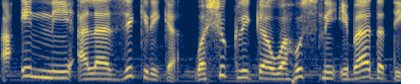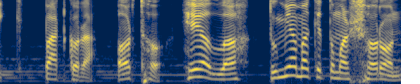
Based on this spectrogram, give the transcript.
আইন্নি আলা জিক্রিকা ওয়া শুক্রিকা ওয়া হুসনি ইবাদাতিক পাঠ করা। অর্থ, হে আল্লাহ, তুমি আমাকে তোমার স্মরণ,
